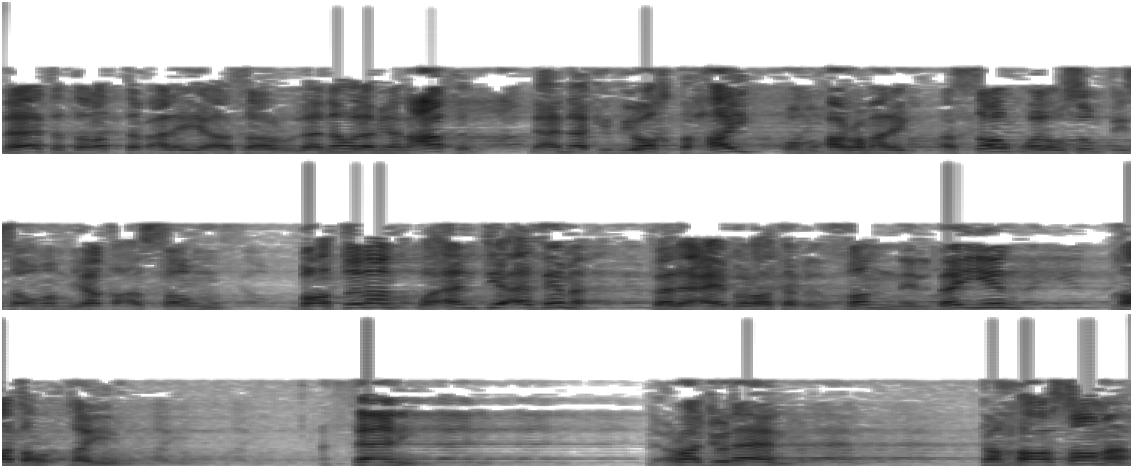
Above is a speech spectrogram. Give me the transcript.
لا تترتب عليه آثاره لأنه لم ينعقد لأنك في وقت حي ومحرم عليك الصوم ولو صمت صوما يقع الصوم باطلا وأنت آثمة. فلا عبرة بالظن البين خطأ طيب. الثاني. رجلان تخاصما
